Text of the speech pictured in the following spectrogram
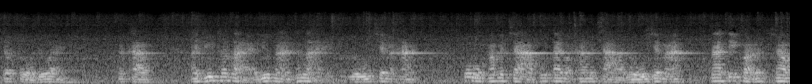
เจ้าตัวด้วยนะครับ อายุเท่าไหร่อายุงานเท่าไหร่รู้ใช่ไหมฮะ ผู้บังคับบัญชาผู้ใต้บังคับบัญชารู้ใช่ไหมหน้าที่ความรับผิดชอบ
